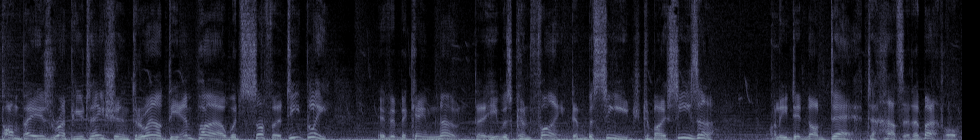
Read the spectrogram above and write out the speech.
Pompey's reputation throughout the empire would suffer deeply if it became known that he was confined and besieged by Caesar while he did not dare to hazard a battle.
